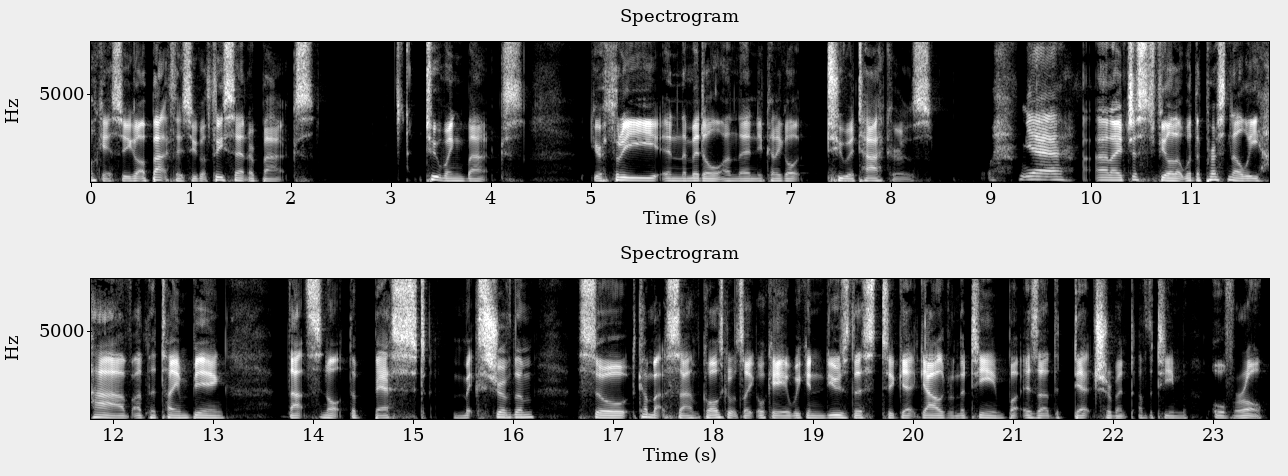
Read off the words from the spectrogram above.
okay, so you got a back three, so you've got three centre backs, two wing backs, your three in the middle, and then you've kind of got two attackers. yeah, And I just feel that with the personnel we have at the time being, that's not the best mixture of them. So to come back to Sam Cosgrove, it's like, okay, we can use this to get Gallagher in the team, but is that the detriment of the team overall?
